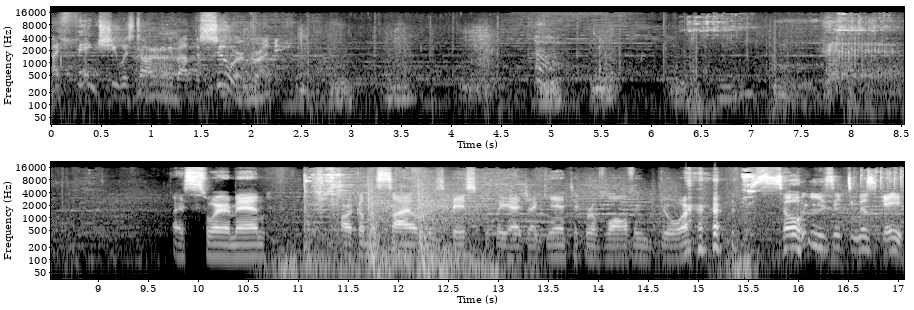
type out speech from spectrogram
I think she was talking about the sewer, Grundy. I swear, man. Arkham Asylum is basically a gigantic revolving door. so easy to escape.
